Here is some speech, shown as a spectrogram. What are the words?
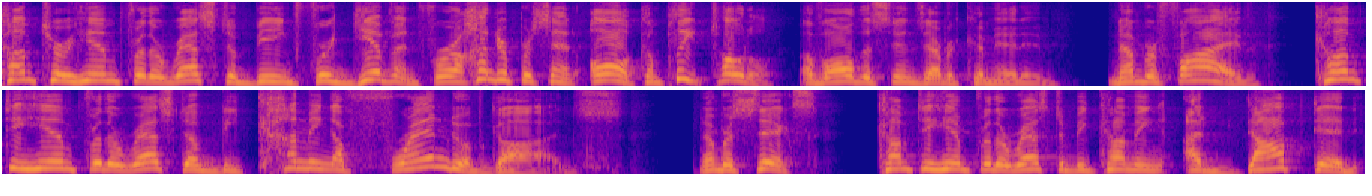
come to him for the rest of being forgiven for 100%, all, complete total of all the sins ever committed. Number five, come to him for the rest of becoming a friend of God's. Number six, come to him for the rest of becoming adopted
